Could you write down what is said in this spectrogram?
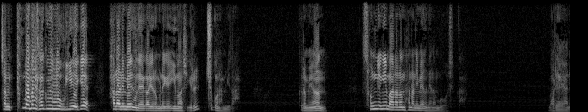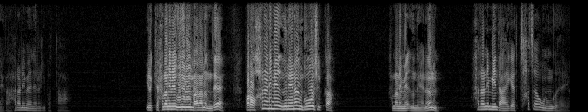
참 평범하게 살고 있는 우리에게 하나님의 은혜가 여러분에게 임하시기를 축원합니다. 그러면 성경이 말하는 하나님의 은혜는 무엇일까? 마리아의 아내가 하나님의 은혜를 입었다. 이렇게 하나님의 은혜를 말하는데 바로 하나님의 은혜는 무엇일까? 하나님의 은혜는 하나님이 나에게 찾아오는 거예요.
